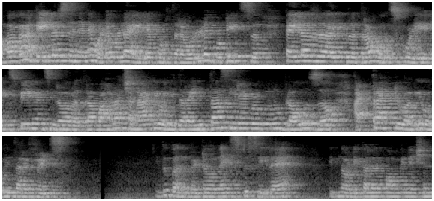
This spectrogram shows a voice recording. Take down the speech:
ಅವಾಗ ಟೈಲರ್ಸ್ ಏನೇನೆ ಒಳ್ಳೆ ಒಳ್ಳೆ ಐಡಿಯಾ ಕೊಡ್ತಾರೆ. ಒಳ್ಳೆ ಬುಟೀಕ್ಸ್ ಟೈಲರ್ ಇವ್ರ ಹತ್ರ ಹೊಲಿಸ್ಕೊಳ್ಳಿ. ಎಕ್ಸ್ಪೀರಿಯನ್ಸ್ ಇರೋರ ಹತ್ರ ಬಹಳ ಚೆನ್ನಾಗಿ ಹೊಲಿತಾರೆ. ಇಂಥ ಸೀರೆಗಳಿಗೂ ಬ್ಲೌಸ್ ಅಟ್ರಾಕ್ಟಿವ್ ಆಗಿ ಹೊಲಿತಾರೆ ಫ್ರೆಂಡ್ಸ್ ಇದು ಬಂದ್ಬಿಟ್ಟು ನೆಕ್ಸ್ಟ್ ಸೀರೆ. ಇದು ನೋಡಿ ಕಲರ್ ಕಾಂಬಿನೇಷನ್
